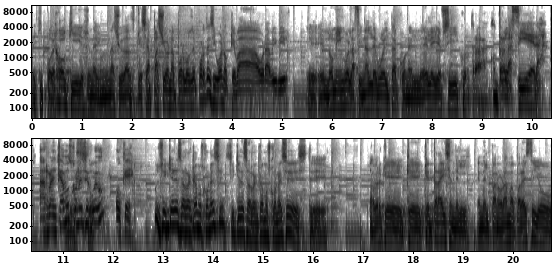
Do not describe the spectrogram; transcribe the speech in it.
equipo de hockey. Es una, una, ciudad que se apasiona por los deportes y bueno, que va ahora a vivir eh, el domingo la final de vuelta con el LAFC contra, contra la Fiera. ¿Arrancamos este, con ese juego o qué? Pues si quieres arrancamos con ese, si quieres arrancamos con ese, este, a ver qué, qué, qué traes en el, en el panorama para este. Yo,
